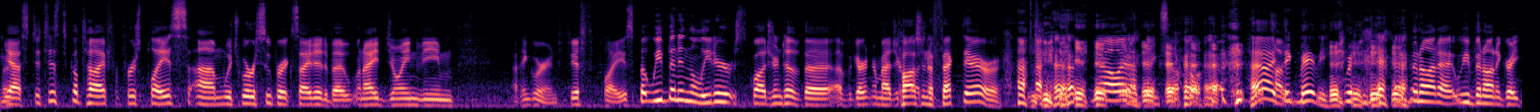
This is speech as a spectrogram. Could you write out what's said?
Yeah, statistical tie for first place, um, which we're super excited about. When I joined Veeam, I think we're in fifth place, but we've been in the leader quadrant of the of the Gartner Magic. Cause and effect there? no, I don't think so. I think maybe. we've been on a we've been on a great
